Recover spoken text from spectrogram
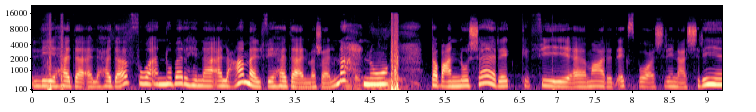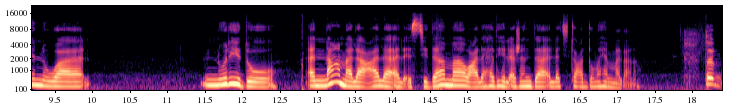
لهذا الهدف وأن نبرهن العمل في هذا المجال. نحن طبعا نشارك في معرض إكسبو 2020 ونريد أن نعمل على الاستدامة وعلى هذه الأجندة التي تعد مهمة لنا. طيب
